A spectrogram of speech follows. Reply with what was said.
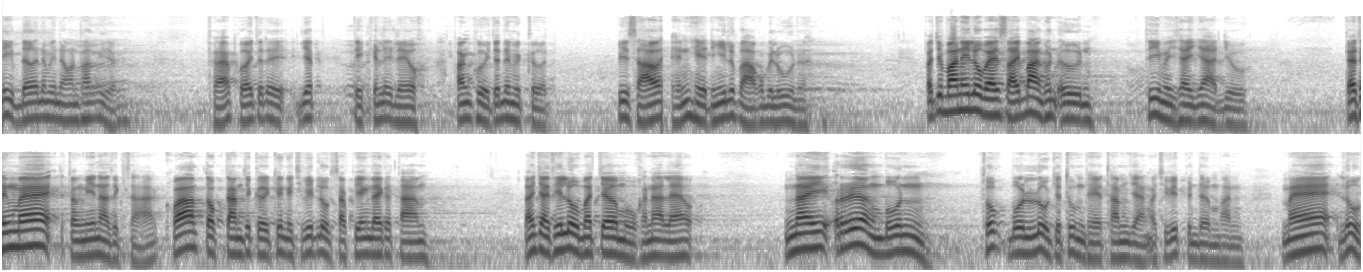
รีบเดินไม่นอนพักเฉยแผลเผลอจะได้เย็บติดกันเลยเร็วพังผืดจะได้ไม่เกิด พี่สาวเห็นเหตุอย่างนี้หรือเปล่าก็ไม่รู้นะปัจจุบันนี้ลูกไปอาศัยบ้านคนอื่นที่ไม่ใช่ญาติอยู่ แต่ถึงแม้ตรงนี้น่าศึกษา ความตกต่ำจะเกิดขึ้นกับชีวิตลูกสักเพียงใดก็ตาม หลังจากที่ลูกมาเจอหมู่คณะแล้ว ในเรื่องบุญทุกบุญลูกจะทุ่มเททำอย่างเอาชีวิตเป็นเดิมพัน แม้ลูก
